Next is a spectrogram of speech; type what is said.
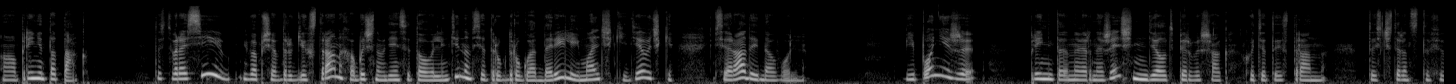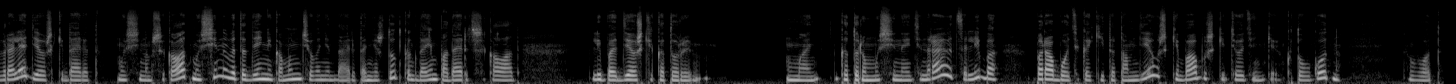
а, принято так. То есть в России и вообще в других странах обычно в День Святого Валентина все друг другу отдарили, и мальчики, и девочки, все рады и довольны. В Японии же принято, наверное, женщине делать первый шаг, хоть это и странно. То есть 14 февраля девушки дарят мужчинам шоколад, мужчины в этот день никому ничего не дарят, они ждут, когда им подарят шоколад. Либо девушки, которые которым мужчины эти нравятся, либо по работе какие-то там девушки, бабушки, тетеньки, кто угодно. Вот,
